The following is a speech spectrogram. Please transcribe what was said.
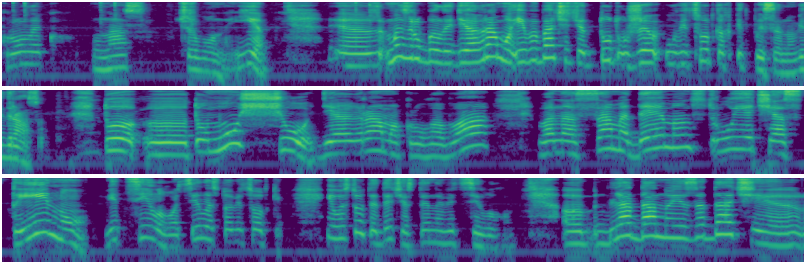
кролик у нас червоний. Є. Е, Ми зробили діаграму, і ви бачите, тут вже у відсотках підписано відразу. То, е, тому що діаграма кругова, вона саме демонструє частину від цілого, ціле 100%. І ось тут іде частина від цілого. Е, Для даної задачі е,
